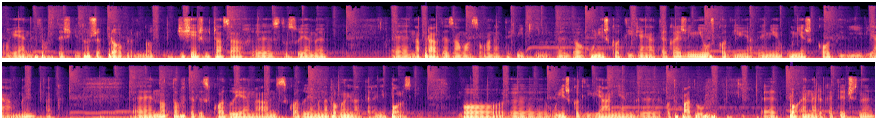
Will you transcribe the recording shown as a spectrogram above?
Ojeny, faktycznie duży problem. No, w dzisiejszych czasach stosujemy E, naprawdę zaawansowane techniki e, do unieszkodliwiania tego. Jeżeli nie, uszkodliwia, nie unieszkodliwiamy, tak, e, no to wtedy składujemy, ale składujemy na pewno nie na terenie Polski, bo unieszkodliwianiem odpadów poenergetycznych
